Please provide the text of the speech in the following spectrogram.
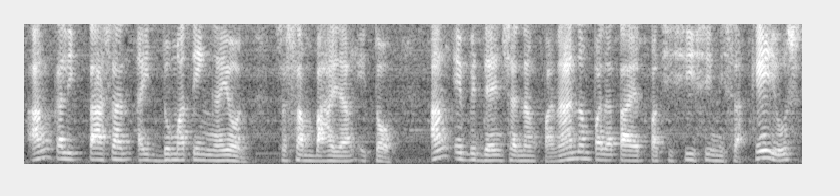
ang kaligtasan ay dumating ngayon sa sambahayang ito. Ang ebidensya ng pananampalataya at pagsisisi ni Zacchaeus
